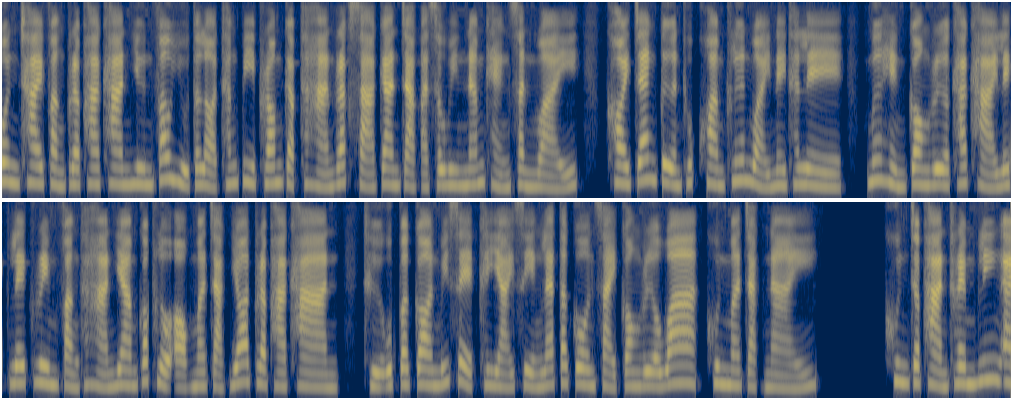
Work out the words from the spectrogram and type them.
บนชายฝั่งประภาคารยืนเฝ้าอยู่ตลอดทั้งปีพร้อมกับทหารรักษาการจากอัศวินน้ำแข็งสั่นไหว คอยแจ้งเตือนทุกความเคลื่อนไหวในทะเล เมื่อเห็นกองเรือค้าขายเล็กๆริมฝั่งทหารยามก็โผล่ออกมาจากยอดประภาคาร ถืออุปกรณ์วิเศษขยายเสียงและตะโกนใส่กองเรือว่าคุณมาจากไหน คุณจะผ่านเทรมบลิงไอ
